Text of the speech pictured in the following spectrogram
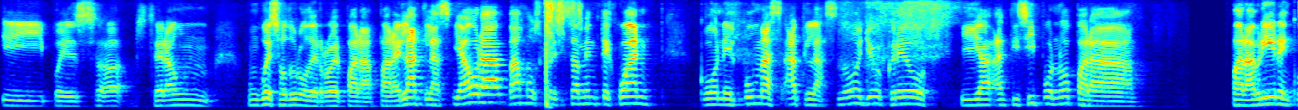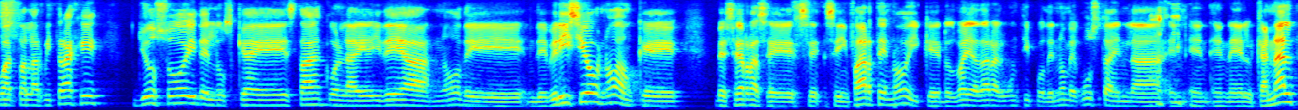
y pues ah, será un, un, hueso duro de roer para, para el Atlas. Y ahora vamos precisamente, Juan, con el Pumas Atlas, ¿no? Yo creo y anticipo, ¿no? Para, para abrir en cuanto al arbitraje. Yo soy de los que están con la idea, ¿no? De, de Bricio, ¿no? Aunque Becerra se, se, infarte, ¿no? Y que nos vaya a dar algún tipo de no me gusta en, la, en, en, el canal,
